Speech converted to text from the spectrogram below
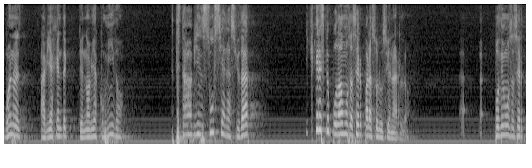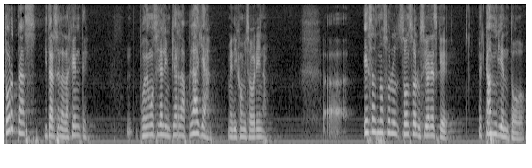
Bueno, había gente que no había comido, estaba bien sucia la ciudad. ¿Y qué crees que podamos hacer para solucionarlo? Podemos hacer tortas y dársela a la gente. Podemos ir a limpiar la playa, me dijo mi sobrino. Ah, esas no son, son soluciones que cambien todo,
